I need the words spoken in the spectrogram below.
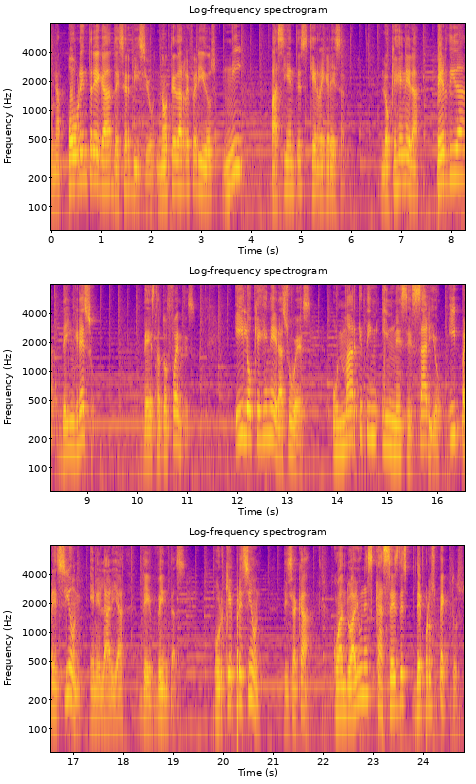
una pobre entrega de servicio no te da referidos ni pacientes que regresan, lo que genera pérdida de ingreso de estas dos fuentes y lo que genera a su vez un marketing innecesario y presión en el área de ventas. ¿Por qué presión? Dice acá, cuando hay una escasez de, prospectos,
